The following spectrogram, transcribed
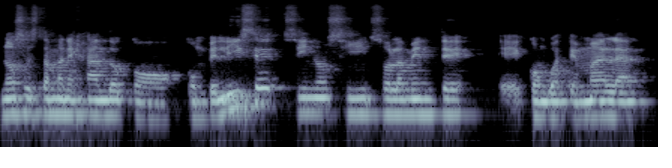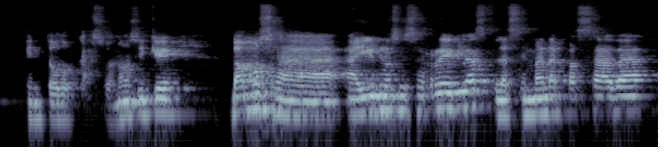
no se está manejando con, con Belice, sino sí solamente eh, con Guatemala en todo caso, ¿no? Así que vamos a irnos a esas reglas. La semana pasada,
